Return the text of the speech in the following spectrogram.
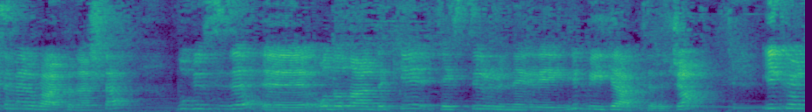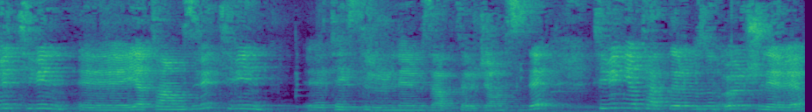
Herkese merhaba arkadaşlar. Bugün size e, odalardaki tekstil ürünleriyle ilgili bilgi aktaracağım. İlk önce Twin e, yatağımızı ve Twin e, tekstil ürünlerimizi aktaracağım size. Twin yataklarımızın ölçüleri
